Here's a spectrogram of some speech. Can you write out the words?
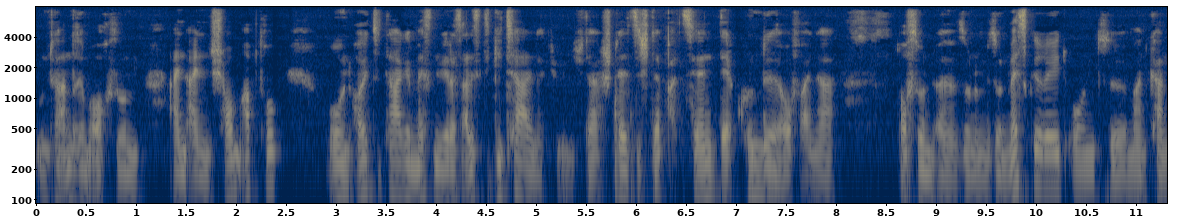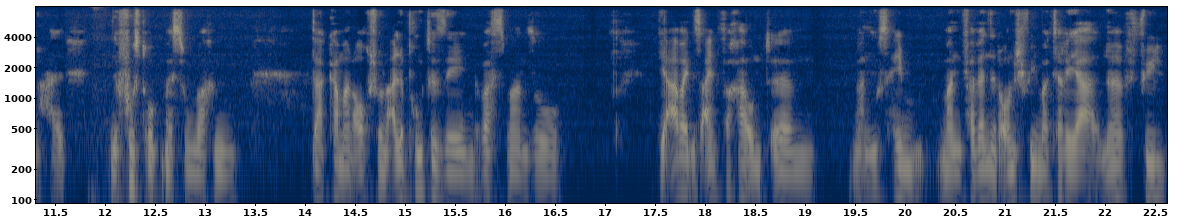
unter anderem auch so ein, einen, einen Schaumabdruck. Und heutzutage messen wir das alles digital natürlich. Da stellt sich der Patient, der Kunde auf einer auf so ein, äh, so, einem, so ein Messgerät und äh, man kann halt eine Fußdruckmessung machen. Da kann man auch schon alle Punkte sehen, was man so. Die Arbeit ist einfacher und ähm, man muss hey, man verwendet auch nicht viel Material, ne? Viel,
